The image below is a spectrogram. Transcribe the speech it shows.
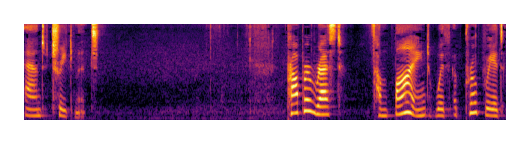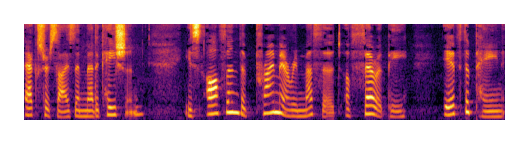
and treatment. Proper rest combined with appropriate exercise and medication is often the primary method of therapy if the pain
